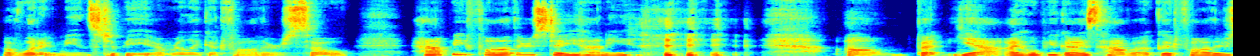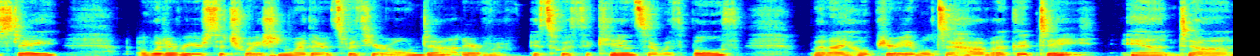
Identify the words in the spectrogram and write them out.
of what it means to be a really good father so happy father's day honey um, but yeah i hope you guys have a good father's day whatever your situation whether it's with your own dad or it's with the kids or with both but i hope you're able to have a good day and uh,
